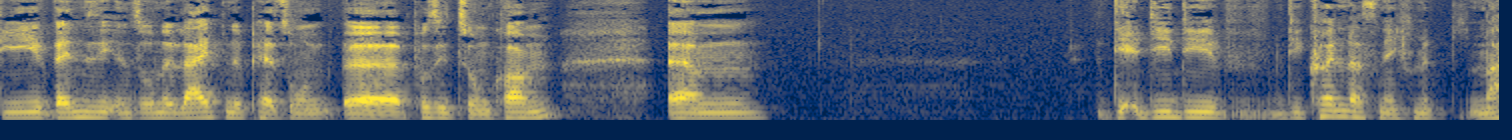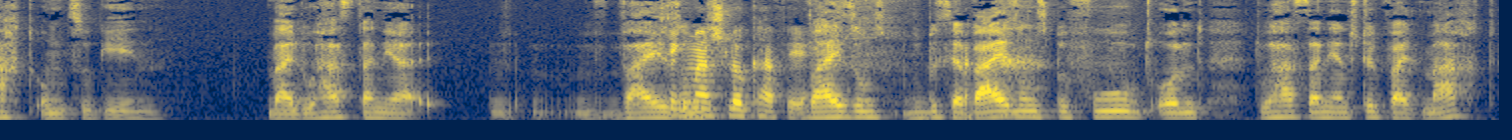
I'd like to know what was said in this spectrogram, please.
die, wenn sie in so eine leitende Person, äh, Position kommen, ähm, die, die, die, die können das nicht, mit Macht umzugehen. Weil du hast dann ja Weisungs, mal einen Schluck Kaffee. Weisungs, du bist ja weisungsbefugt und du hast dann ja ein Stück weit Macht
